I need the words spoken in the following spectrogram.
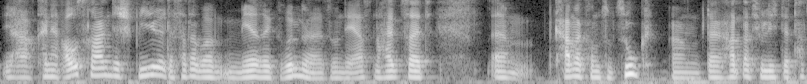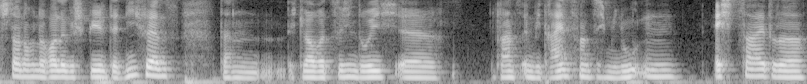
ja, kein herausragendes Spiel. Das hat aber mehrere Gründe. Also in der ersten Halbzeit ähm, kam er kaum zum Zug. Ähm, da hat natürlich der Touchdown noch eine Rolle gespielt, der Defense. Dann, ich glaube, zwischendurch äh, waren es irgendwie 23 Minuten Echtzeit oder,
